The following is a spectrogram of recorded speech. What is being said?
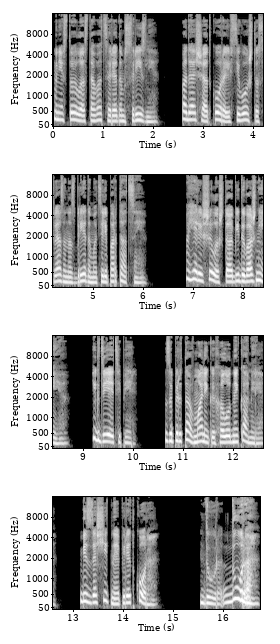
Мне стоило оставаться рядом с Ризли, подальше от Кора и всего, что связано с бредом о телепортации. А я решила, что обиды важнее. И где я теперь? Заперта в маленькой холодной камере, беззащитная перед Кора. «Дура, дура!»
